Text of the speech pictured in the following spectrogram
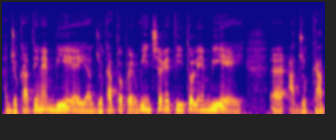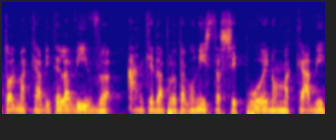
ha giocato in NBA, ha giocato per vincere titoli NBA, eh, ha giocato al Maccabi Tel Aviv anche da protagonista, seppure in un Maccabi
